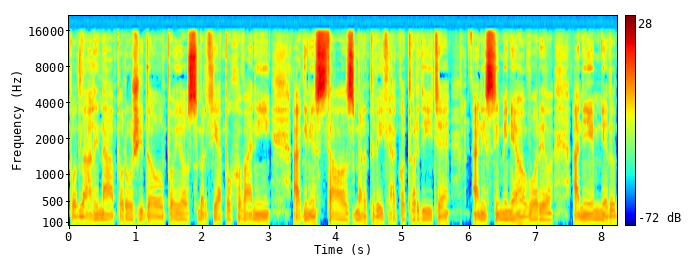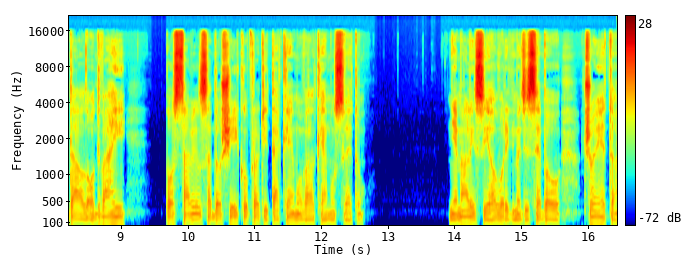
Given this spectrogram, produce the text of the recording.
podľahli náporu Židov po jeho smrti a pochovaní, ak nestal z mŕtvych, ako tvrdíte, ani s nimi nehovoril, ani im nedodal odvahy, postavil sa do šíku proti takému veľkému svetu. Nemali si hovoriť medzi sebou, čo je to,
